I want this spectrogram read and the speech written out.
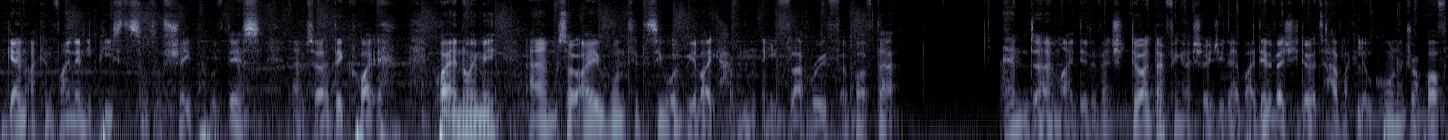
Again I couldn't find any piece to sort of shape with this um, so that did quite quite annoy me. Um, so I wanted to see what it would be like having a flat roof above that and um, I did eventually do it. I don't think I showed you there, but I did eventually do it to have like a little corner drop off,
